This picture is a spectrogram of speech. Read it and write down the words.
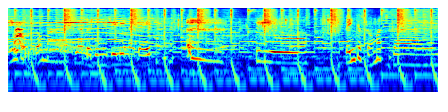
Thank you so much. Yan, bumibili na guys. See you. Thank you so much guys.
